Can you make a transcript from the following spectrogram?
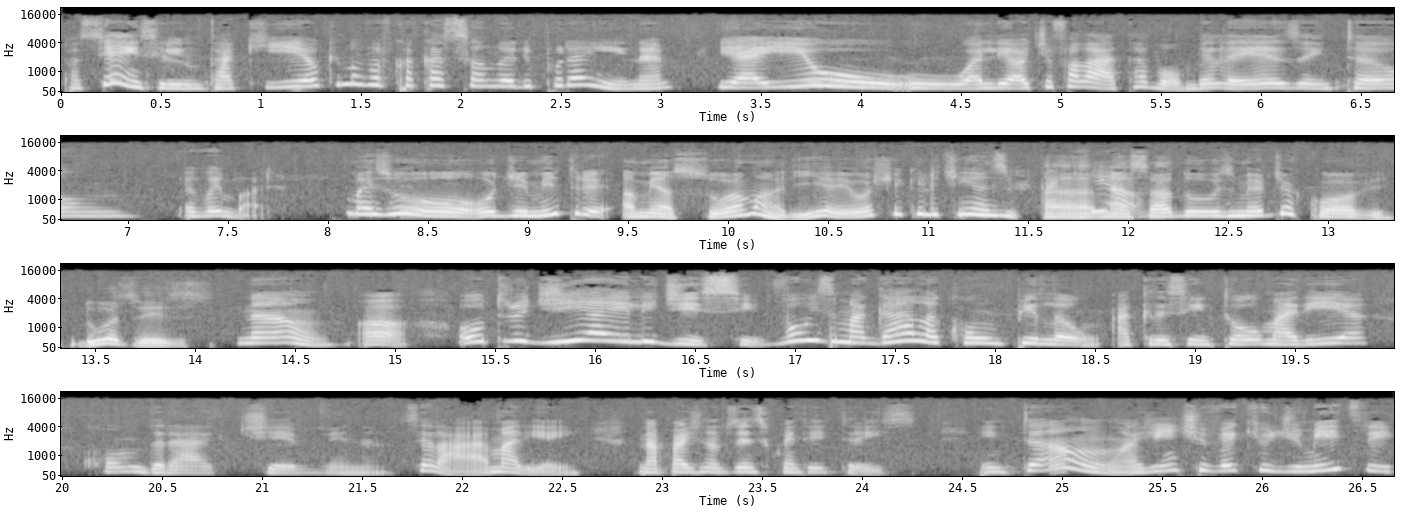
paciência, ele não tá aqui, eu que não vou ficar caçando ele por aí, né? E aí o, o Aliotti ia falar: ah, tá bom, beleza, então eu vou embora. Mas o, o Dimitri ameaçou a Maria. Eu achei que ele tinha ó. ameaçado o Smerdiakov duas vezes. Não, ó. Outro dia ele disse: Vou esmagá-la com um pilão, acrescentou Maria Kondratievna. Sei lá, a Maria aí, na página 253. Então, a gente vê que o Dmitri,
